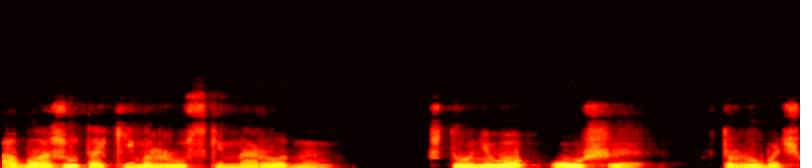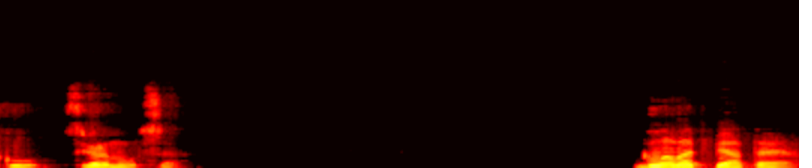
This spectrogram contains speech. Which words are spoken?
Обложу таким русским народным, что у него уши в трубочку свернутся. Глава пятая.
